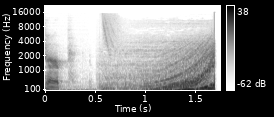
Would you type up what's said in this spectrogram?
chirp.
